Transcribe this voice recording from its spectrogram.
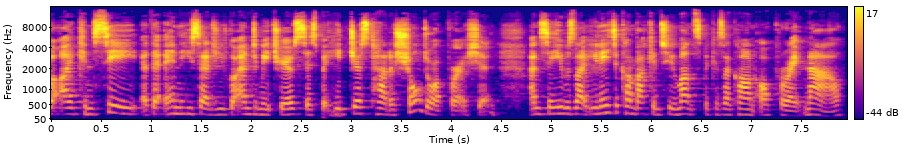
but I can see that. And he said, You've got endometriosis, but he just had a shoulder operation. And so he was like, You need to come back in two months because I can't operate now.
